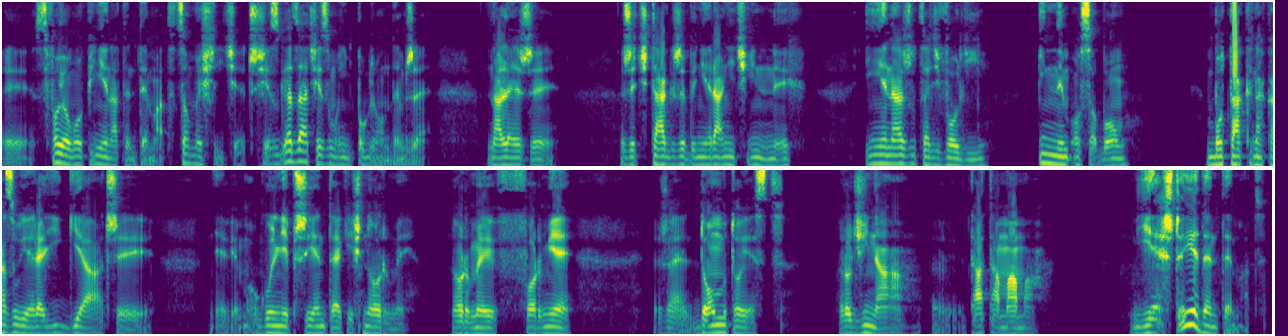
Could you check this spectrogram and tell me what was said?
y, swoją opinię na ten temat. Co myślicie? Czy się zgadzacie z moim poglądem, że należy żyć tak, żeby nie ranić innych i nie narzucać woli innym osobom, bo tak nakazuje religia, czy nie wiem, ogólnie przyjęte jakieś normy. Normy w formie, że dom to jest rodzina, y, tata, mama. Jeszcze jeden temat.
